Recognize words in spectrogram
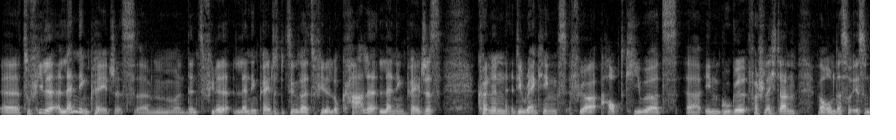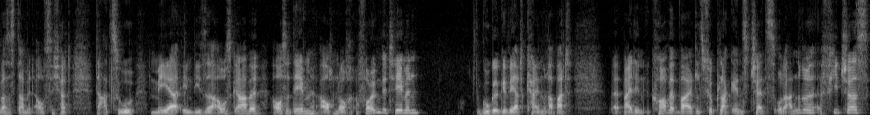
äh, zu viele Landingpages, ähm, denn zu viele Landingpages beziehungsweise zu viele lokale Landingpages können die Rankings für Hauptkeywords äh, in Google verschlechtern. Warum das so ist und was es damit auf sich hat, dazu mehr in dieser Ausgabe. Außerdem auch noch folgende Themen. Google gewährt keinen Rabatt äh, bei den Core Web Vitals für Plugins, Chats oder andere Features.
